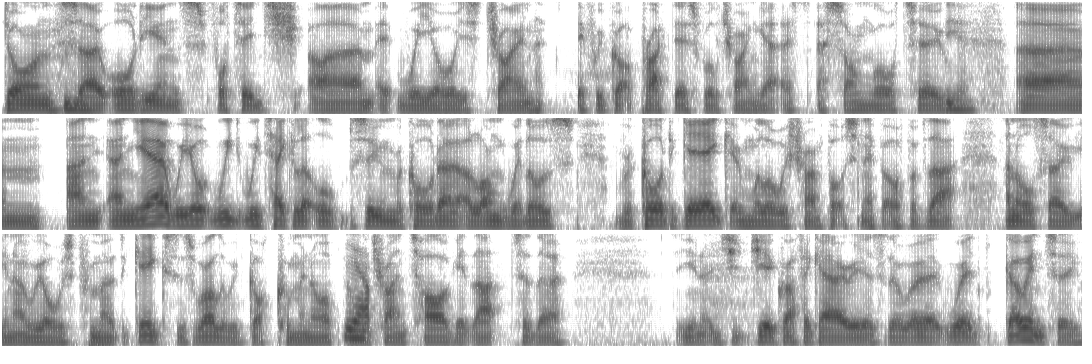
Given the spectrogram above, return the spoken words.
done, so audience footage. Um, it, we always try and if we've got a practice, we'll try and get a, a song or two. Yeah. Um, and and yeah, we we we take a little Zoom recorder along with us, record a gig, and we'll always try and put a snippet up of that. And also, you know, we always promote the gigs as well that we've got coming up, and we try and target that to the you know ge- geographic areas that we're we're going to,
